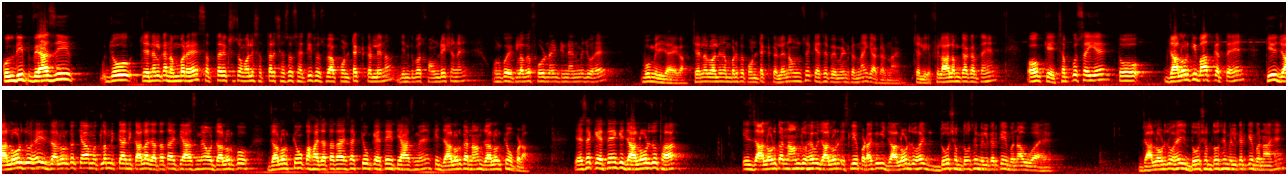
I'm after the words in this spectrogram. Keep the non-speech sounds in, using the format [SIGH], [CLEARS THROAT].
कुलदीप व्यास जी जो चैनल का नंबर है, सत्तर एक सौ चौवालीस, सत्तर छः सौ सैंतीस, उस पर आप कॉन्टैक्ट कर लेना। जिनके पास फाउंडेशन है, उनको एकलव्य फोर नाइन्टी नाइन में जो है, वो मिल जाएगा। चैनल वाले नंबर पे कांटेक्ट कर लेना उनसे, कैसे पेमेंट करना है, क्या करना है। चलिए, फ़िलहाल हम क्या करते हैं? ओके, सब कुछ सही है। तो जालोर की बात करते हैं कि जालोर जो है, इस जालोर का क्या मतलब क्या निकाला जाता था इतिहास में और जालोर को, जालोर क्यों कहा जाता था? ऐसा क्यों कहते हैं इतिहास में कि जालोर का नाम जालोर क्यों पड़ा? ऐसा कहते हैं कि जालोर जो था, इस जालोर का नाम जो है वो जालोर इसलिए पड़ा क्योंकि जालोर जो है दो शब्दों से मिलकर के बना हुआ है। जालोर जो है, दो शब्दों से मिलकर के बना है।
